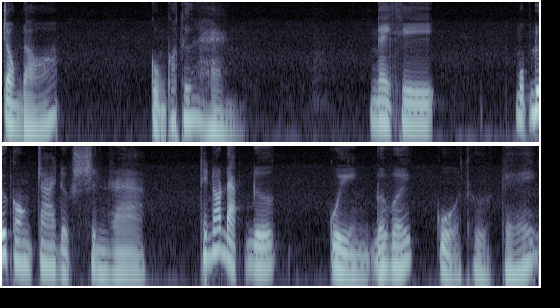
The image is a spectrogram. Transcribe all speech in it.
Trong đó cũng có thứ hàng. Ngay khi một đứa con trai được sinh ra thì nó đạt được quyền đối với của thừa kế.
